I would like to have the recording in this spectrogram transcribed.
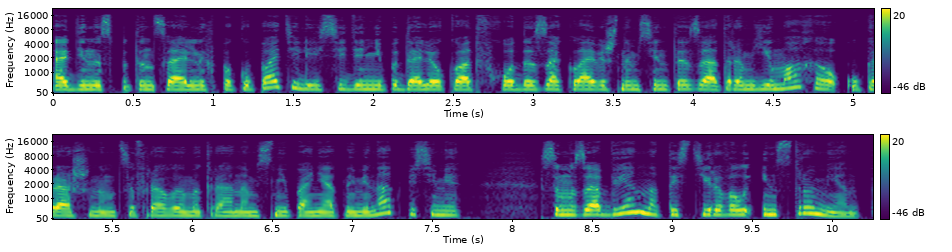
Один из потенциальных покупателей, сидя неподалеку от входа за клавишным синтезатором Yamaha, украшенным цифровым экраном с непонятными надписями, самозабвенно тестировал инструмент.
